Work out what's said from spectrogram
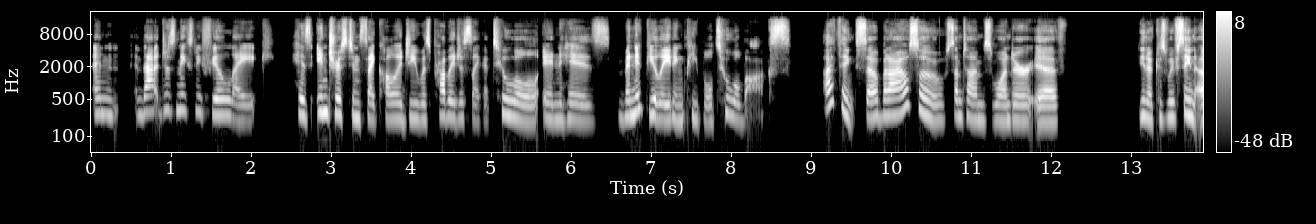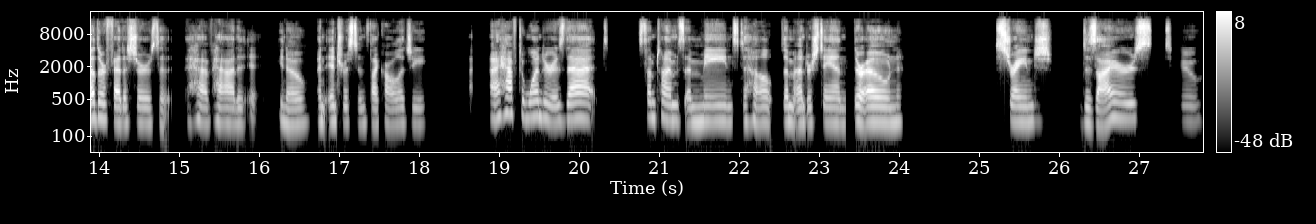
And that just makes me feel like his interest in psychology was probably just like a tool in his manipulating people toolbox. I think so, but I also sometimes wonder if, you know, because we've seen other fetishers that have had, you know, an interest in psychology. I have to wonder is that sometimes a means to help them understand their own strange desires to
